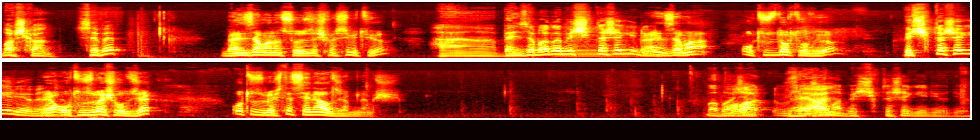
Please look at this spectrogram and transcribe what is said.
başkan. Sebep? Benzema'nın sözleşmesi bitiyor. Ha, Benzema da Beşiktaş'a geliyor. Benzema 34 oluyor Beşiktaş'a geliyor ve Benzema. 35 olacak. 35'te seni alacağım demiş. Babacığım Valla Benzema Real- Beşiktaş'a geliyor diyor.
